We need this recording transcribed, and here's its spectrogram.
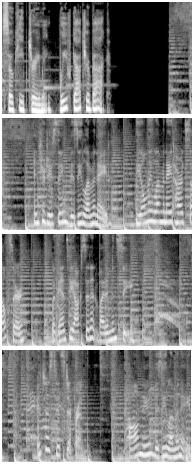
So keep dreaming. We've got your back. Introducing Vizzy Lemonade, the only lemonade hard seltzer with antioxidant vitamin C. It just hits different. All new Vizzy Lemonade.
